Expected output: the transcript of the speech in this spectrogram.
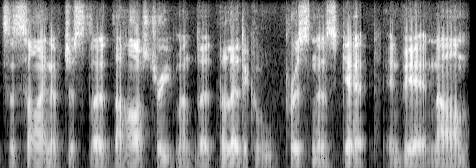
It's a sign of just the, the harsh treatment that political prisoners get in Vietnam.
